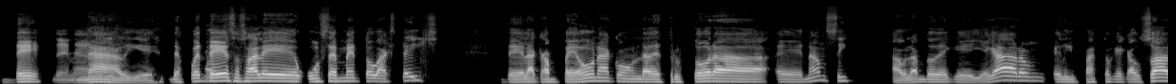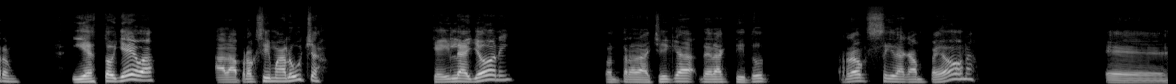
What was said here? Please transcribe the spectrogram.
de De nadie. nadie. Después de eso sale un segmento backstage de la campeona con la destructora eh, Nancy, hablando de que llegaron, el impacto que causaron. Y esto lleva a la próxima lucha, Keila Johnny contra la chica de la actitud Roxy, la campeona. Eh,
